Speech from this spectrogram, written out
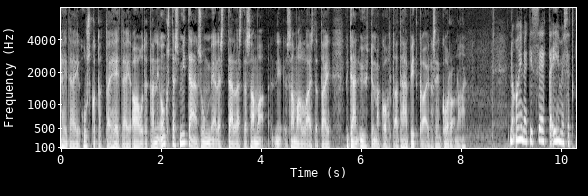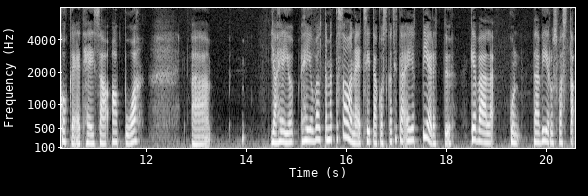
heitä ei uskota tai heitä ei auteta, niin onko tässä mitään sun mielestä tällaista sama, niin samanlaista tai mitään yhtymäkohtaa tähän pitkäaikaiseen koronaan? No ainakin se, että ihmiset kokee, että he ei saa apua ää, ja he ei, ole, he ei ole välttämättä saaneet sitä, koska sitä ei ole tiedetty keväällä, kun tämä virus vasta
